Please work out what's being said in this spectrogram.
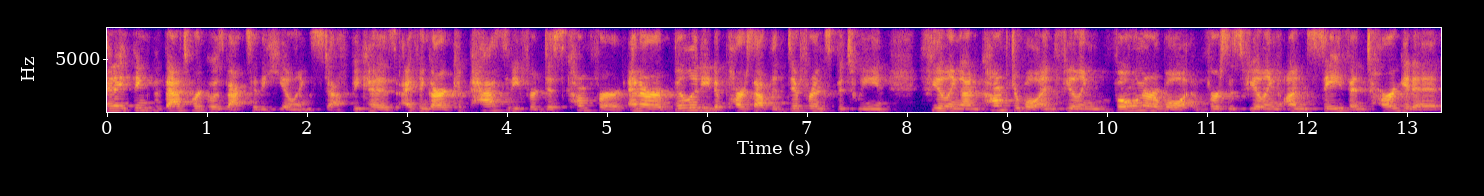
and I think that that's where it goes back to the healing stuff because I think our capacity for discomfort and our ability to parse out the difference between feeling uncomfortable and feeling vulnerable versus feeling unsafe and targeted,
